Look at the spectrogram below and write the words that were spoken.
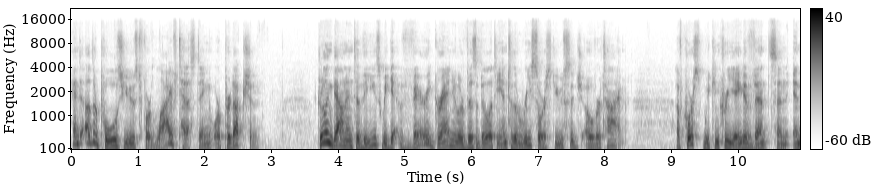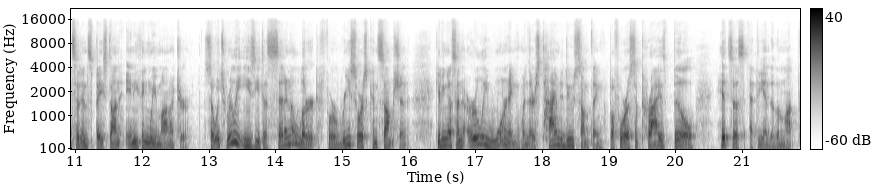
and other pools used for live testing or production. Drilling down into these, we get very granular visibility into the resource usage over time. Of course, we can create events and incidents based on anything we monitor, so it's really easy to set an alert for resource consumption, giving us an early warning when there's time to do something before a surprise bill hits us at the end of the month.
